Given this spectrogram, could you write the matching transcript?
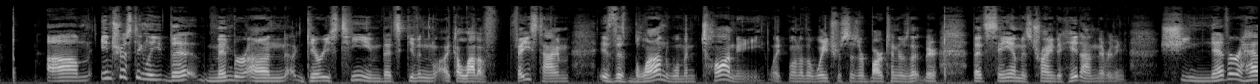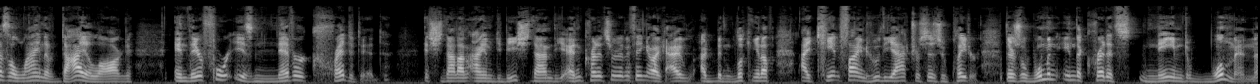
um, interestingly, the member on Gary's team that's given like a lot of FaceTime is this blonde woman, Tawny, like one of the waitresses or bartenders that that Sam is trying to hit on and everything. She never has a line of dialogue, and therefore is never credited she's not on IMDb. She's not on the end credits or anything. Like I, I've been looking it up. I can't find who the actress is who played her. There's a woman in the credits named Woman,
